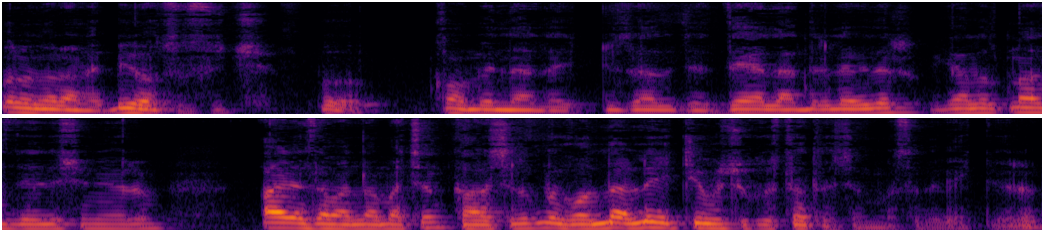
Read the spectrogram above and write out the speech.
Bunun oranı 1.33. Bu kombinlerde güzelce değerlendirilebilir. Yanıltmaz diye düşünüyorum. Aynı zamanda maçın karşılıklı gollerle 2.5 üste taşınmasını bekliyorum.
